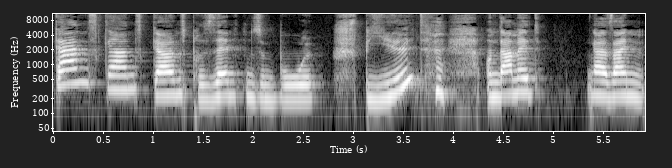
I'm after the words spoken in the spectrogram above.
ganz, ganz, ganz präsenten Symbol spielt und damit ja, seinen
